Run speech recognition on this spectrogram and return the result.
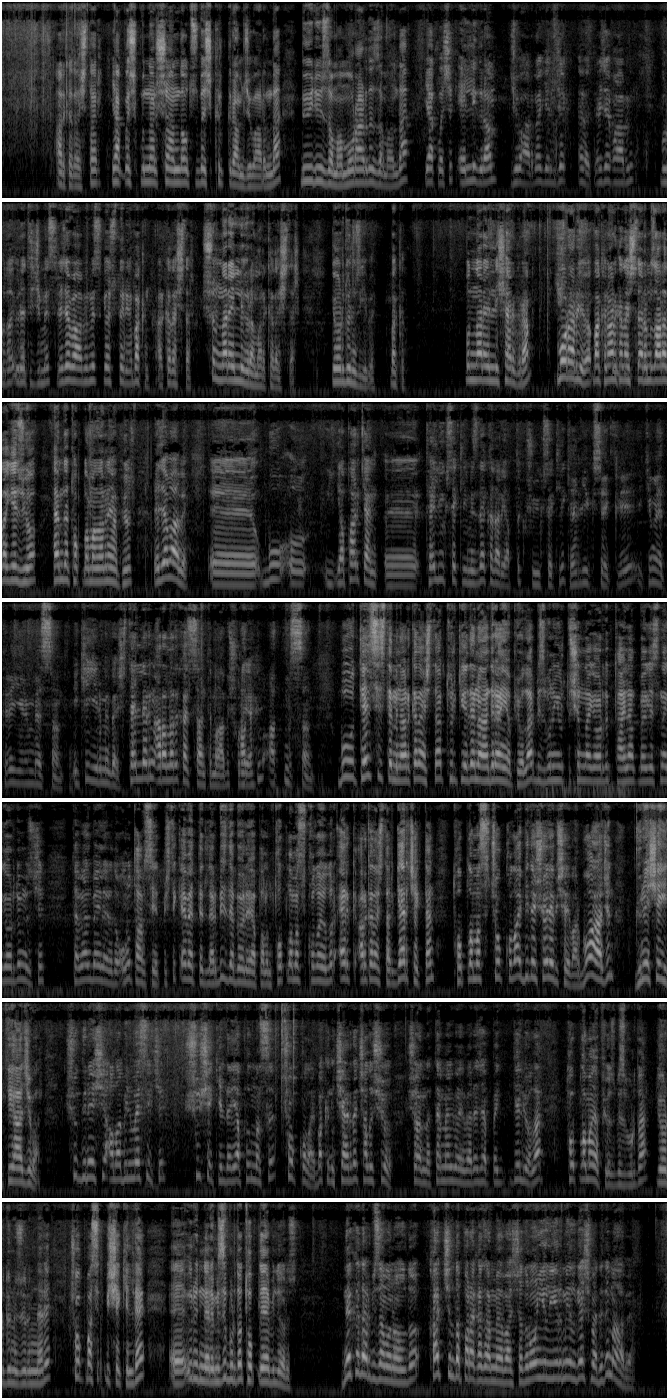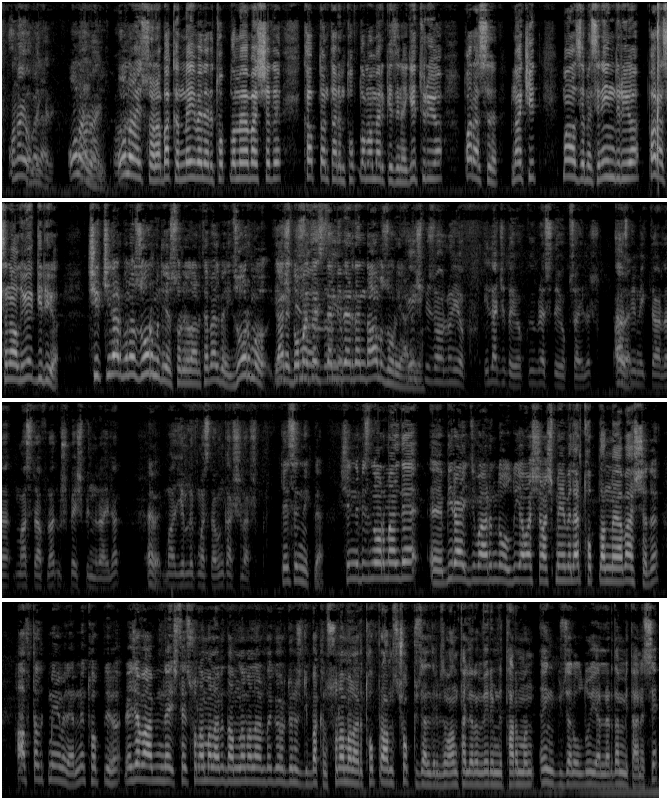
arkadaşlar. Yaklaşık bunlar şu anda 35-40 gram civarında. Büyüdüğü zaman, morardığı zaman da yaklaşık 50 gram civarına gelecek. Evet Recep abim burada üreticimiz. Recep abimiz gösteriyor. Bakın arkadaşlar. Şunlar 50 gram arkadaşlar. Gördüğünüz gibi. Bakın. Bunlar 50'şer gram. Morarıyor. Bakın arkadaşlarımız arada geziyor. Hem de toplamalarını yapıyoruz. Recep abi eee, bu yaparken eee, tel yüksekliğimiz ne kadar yaptık? Şu yükseklik. Tel yüksekliği 2 metre 25 santim. 2.25. Tellerin araları kaç santim abi şuraya? 60, 60 santim. Bu tel sistemini arkadaşlar Türkiye'de nadiren yapıyorlar. Biz bunu yurt dışında gördük. Tayland bölgesinde gördüğümüz için Temel Beylere de onu tavsiye etmiştik. Evet dediler biz de böyle yapalım. Toplaması kolay olur. Er, arkadaşlar gerçekten toplaması çok kolay. Bir de şöyle bir şey var. Bu ağacın güneşe ihtiyacı var. Şu güneşi alabilmesi için şu şekilde yapılması çok kolay. Bakın içeride çalışıyor. Şu anda Temel Bey ve Recep Bey geliyorlar. Toplama yapıyoruz biz burada. Gördüğünüz ürünleri. Çok basit bir şekilde e, ürünlerimizi burada toplayabiliyoruz. Ne kadar bir zaman oldu? Kaç yılda para kazanmaya başladın? 10 yıl 20 yıl geçmedi değil mi abi? 10 ay oldu Tabii. kere. 10 ay On oldu. ay, 10 ay sonra bakın meyveleri toplamaya başladı. Kaptan Tarım toplama merkezine getiriyor. Parası nakit. Malzemesini indiriyor. Parasını alıyor gidiyor. Çiftçiler buna zor mu diye soruyorlar Temel Bey. Zor mu? Yani Hiçbir domatesten zorluğu yok. biberden daha mı zor yani? bu? Hiçbir zorluğu yok. İlacı da yok, gübresi de yok sayılır. Az Evet. bir miktarda masraflar 3-5 bin lirayla Evet. ma- yıllık masrafını karşılar. Kesinlikle. Şimdi biz normalde e, bir ay civarında oldu. Yavaş yavaş meyveler toplanmaya başladı. Haftalık meyvelerini topluyor. Recep abim de işte sulamaları, damlamaları da gördüğünüz gibi bakın sulamaları toprağımız çok güzeldir bizim Antalya'nın verimli tarımın en güzel olduğu yerlerden bir tanesi.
